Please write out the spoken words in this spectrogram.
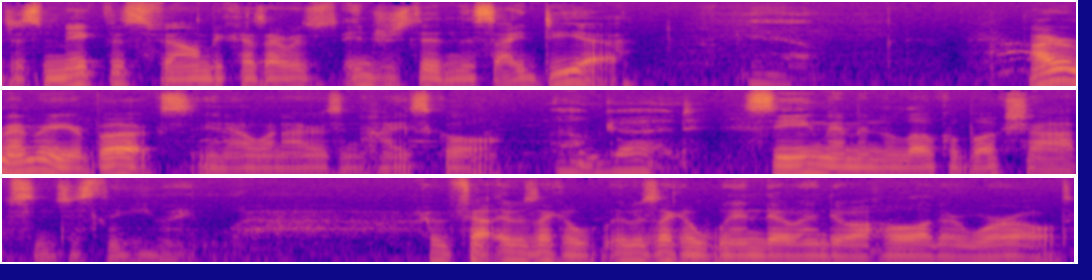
to just make this film because I was interested in this idea. Yeah. I remember your books, you know, when I was in high school, Oh, good. seeing them in the local bookshops and just thinking like, wow. It felt it was like a it was like a window into a whole other world.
